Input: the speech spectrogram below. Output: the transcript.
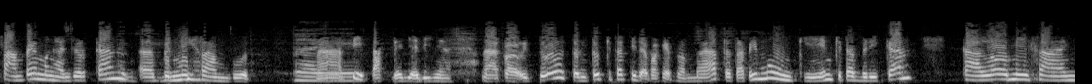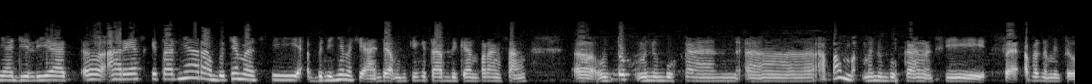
sampai menghancurkan uh, benih rambut. Baik. Nah, pitak deh jadinya. Nah, kalau itu tentu kita tidak pakai pelembab, tetapi mungkin kita berikan kalau misalnya dilihat uh, area sekitarnya rambutnya masih benihnya masih ada, mungkin kita berikan perangsang uh, untuk menumbuhkan uh, apa menumbuhkan si apa namanya itu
